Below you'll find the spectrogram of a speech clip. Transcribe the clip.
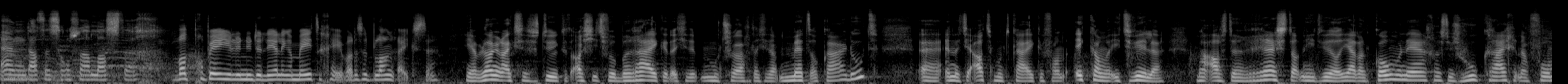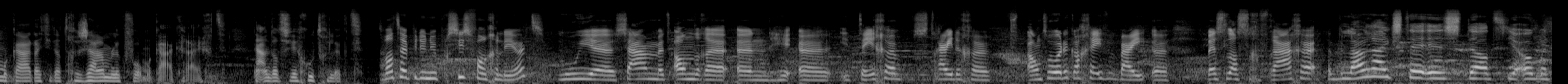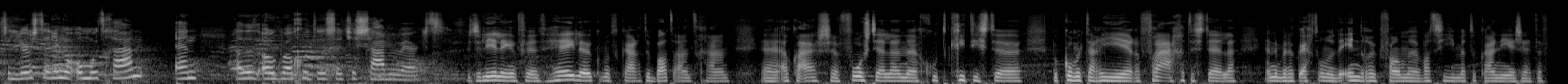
En dat is soms wel lastig. Wat proberen jullie nu de leerlingen mee te geven? Wat is het belangrijkste? Ja, het belangrijkste is natuurlijk dat als je iets wil bereiken, dat je moet zorgen dat je dat met elkaar doet. Uh, en dat je altijd moet kijken van, ik kan wel iets willen, maar als de rest dat niet wil, ja, dan komen we nergens. Dus hoe krijg je het nou voor elkaar dat je dat gezamenlijk voor elkaar krijgt? Nou, en dat is weer goed gelukt. Wat heb je er nu precies van geleerd? Hoe je samen met anderen een uh, tegenstrijdige antwoorden kan geven bij uh, best lastige vragen. Het belangrijkste is dat je ook met teleurstellingen om moet gaan. En dat het ook wel goed is dat je samenwerkt. Dus de leerlingen vinden het heel leuk om met elkaar het debat aan te gaan. Uh, elkaars voorstellen uh, goed kritisch te becommentariëren, vragen te stellen. En ik ben ook echt onder de indruk van uh, wat ze hier met elkaar neerzetten.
